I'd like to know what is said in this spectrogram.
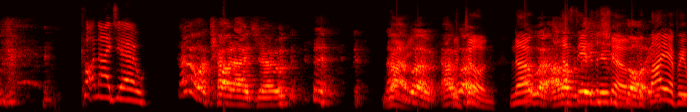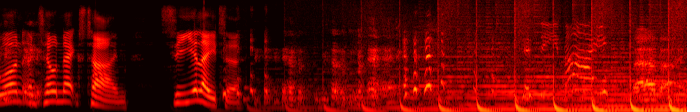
Cotton Eye Joe. I don't want Cotton Eye Joe. no, I Right, won't. I We're won't. done. No, that's the end of the show. UB40. Goodbye, everyone. Until next time. See you later. See. Bye. bye bye.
